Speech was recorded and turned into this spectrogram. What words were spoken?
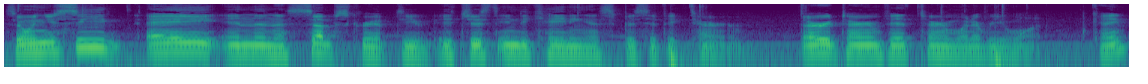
So when you see A and then a subscript, you, it's just indicating a specific term. Third term, fifth term, whatever you want. Okay?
